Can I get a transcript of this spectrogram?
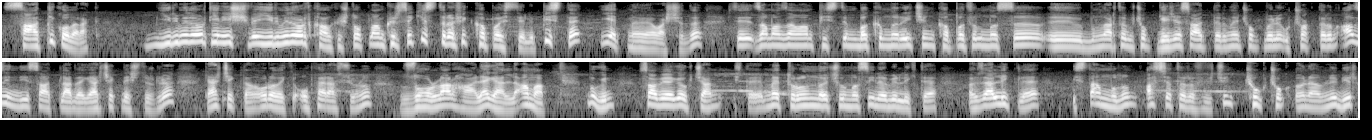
saatlik olarak 24 iniş ve 24 kalkış toplam 48 trafik kapasiteli pistte yetmemeye başladı. İşte zaman zaman pistin bakımları için kapatılması e, bunlar tabii çok gece saatlerine çok böyle uçakların az indiği saatlerde gerçekleştiriliyor. Gerçekten oradaki operasyonu zorlar hale geldi ama bugün Sabiha Gökçen işte metronun da açılmasıyla birlikte özellikle İstanbul'un Asya tarafı için çok çok önemli bir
